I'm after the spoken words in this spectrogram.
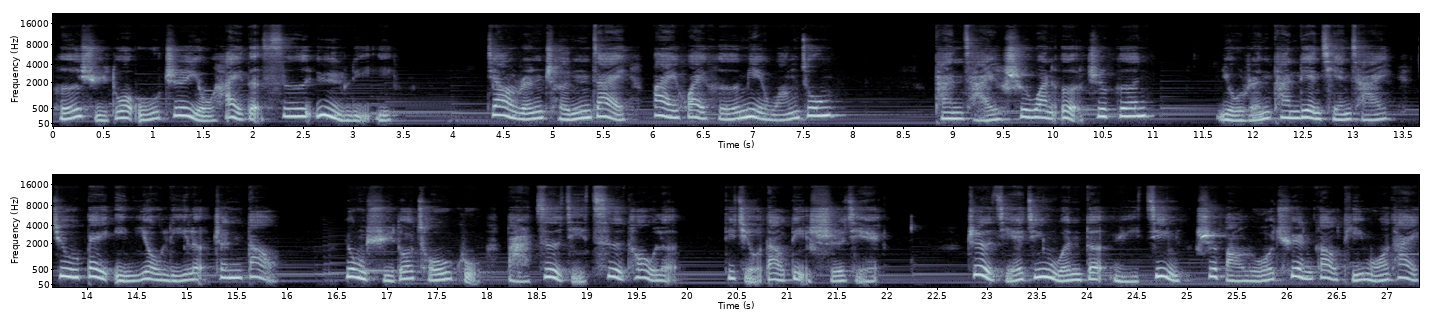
和许多无知有害的私欲里，叫人沉在败坏和灭亡中。贪财是万恶之根，有人贪恋钱财，就被引诱离了真道。用许多愁苦把自己刺透了。第九到第十节，这节经文的语境是保罗劝告提摩太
